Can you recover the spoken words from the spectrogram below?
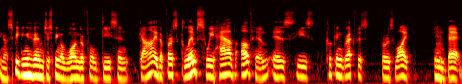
You know, speaking of him just being a wonderful, decent guy, the first glimpse we have of him is he's cooking breakfast for his wife in bed.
